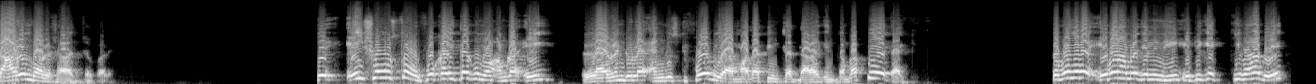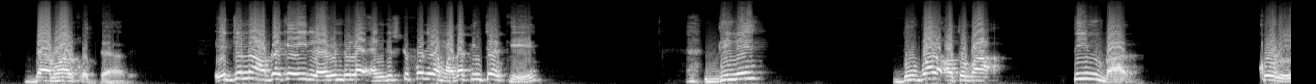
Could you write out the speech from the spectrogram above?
দারুণভাবে সাহায্য করে। তো এই সমস্ত উপকারিতাগুলো আমরা এই ল্যাভেন্ডুলা অ্যাঙ্গুস্টিফোডিয়া মাদার টিংচার দ্বারা কিন্তু আমরা পেয়ে থাকি। তো বন্ধুরা, এবার আমরা জেনে নিই এটিকে কীভাবে ব্যবহার করতে হবে। এর জন্য আপনাকে এই ল্যাভেন্ডুলা অ্যাঙ্গুস্টিফোডিয়া মাদার টিংচারকে দিনে দুবার অথবা তিনবার করে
